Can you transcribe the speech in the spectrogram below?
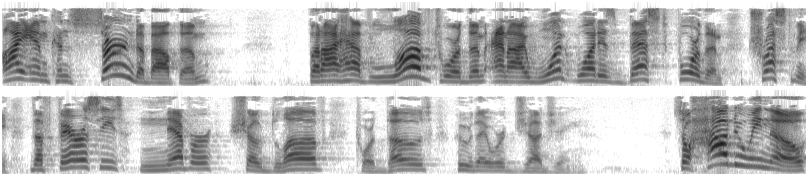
I am concerned about them, but I have love toward them and I want what is best for them. Trust me, the Pharisees never showed love toward those who they were judging. So, how do we know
